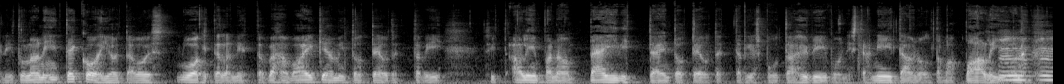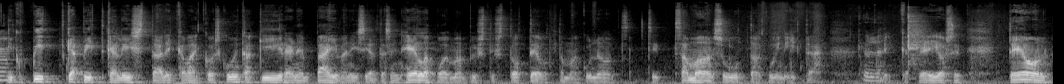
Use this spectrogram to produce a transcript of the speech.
Eli tullaan niihin tekoihin, joita voisi luokitella niin, että on vähän vaikeammin toteutettavia, sitten alimpana on päivittäin toteutettavia, jos puhutaan hyvinvoinnista, ja niitä on oltava paljon. Mm, mm. Niin kuin pitkä, pitkä lista, eli vaikka olisi kuinka kiireinen päivä, niin sieltä sen helpoimman pystyisi toteuttamaan, kun ne on sit samaan suuntaan kuin itä. Kyllä. Eli se ei ole se teon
